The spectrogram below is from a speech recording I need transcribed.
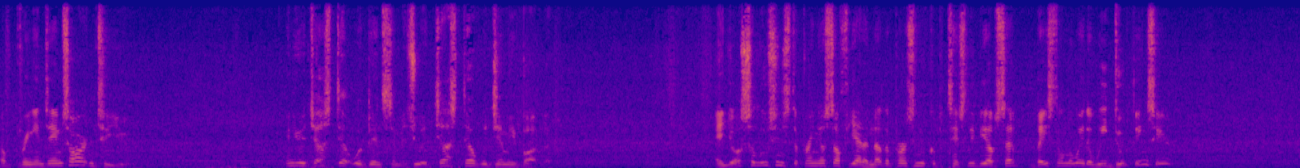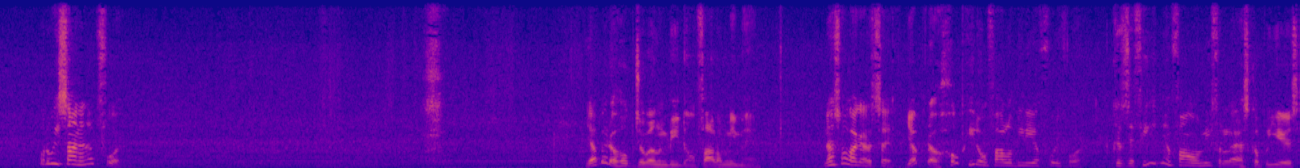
of bringing James Harden to you? When you had just dealt with Ben Simmons, you had just dealt with Jimmy Butler. And your solution is to bring yourself yet another person who could potentially be upset based on the way that we do things here? What are we signing up for? Y'all better hope Joel Embiid don't follow me, man. that's all I gotta say. Y'all better hope he don't follow BDF44. Because if he's been following me for the last couple years,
